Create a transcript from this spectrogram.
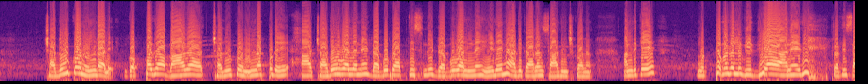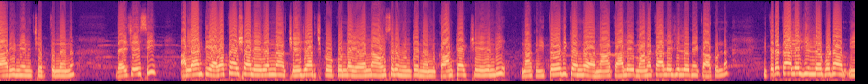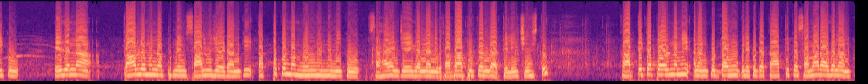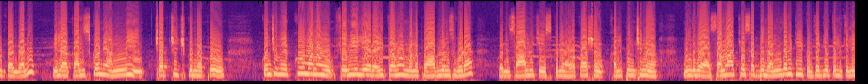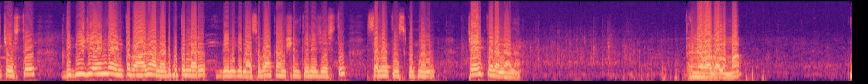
చదువుకొని ఉండాలి. గొప్పగా బాగా చదువుకొని ఉన్నప్పుడే ఆ చదువు వల్లనే డబ్బు ప్రాప్తిస్తుంది. డబ్బు వల్లనే ఏదైనా అధికారం సాధించుకోవాలి. అందుకే మొట్టమొదటి విద్య అనేది ప్రతిసారి నేను చెప్తున్నాను. దయచేసి అలాంటి అవకాశాలు ఏదన్నా చేజార్చుకోకుండా ఏమన్నా అవసరం ఉంటే నన్ను కాంటాక్ట్ చేయండి. నాకు ఇతోధికంగా నా కాలేజ్ మన కాలేజీలోనే కాకుండా ఇతర కాలేజీల్లో కూడా మీకు ఏదన్నా ప్రాబ్లం ఉన్నప్పుడు నేను సాల్వ్ చేయడానికి తప్పకుండా ముందుండి మీకు సహాయం చేయగలనని సభాపూర్వకంగా తెలియచేస్తూ కార్తీక పౌర్ణమి అని అనుకుంటాము లేకుంటే కార్తీక సమారాధన అనుకుంటాం కానీ ఇలా కలుసుకొని అన్నీ చర్చించుకున్నప్పుడు కొంచెం ఎక్కువ మనం ఫెమిలియర్ అవుతాము మన ప్రాబ్లమ్స్ కూడా కొన్ని సాల్వ్ చేసుకునే అవకాశం కల్పించిన ముందుగా సమాఖ్య సభ్యులందరికీ కృతజ్ఞతలు తెలియజేస్తూ దిగ్విజయంగా ఇంత బాగా నడుపుతున్నారు. దీనికి నా శుభాకాంక్షలు తెలియజేస్తూ సెలవు తీసుకుంటున్నాను. జై తెలంగాణ. ధన్యవాదాలమ్మా.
